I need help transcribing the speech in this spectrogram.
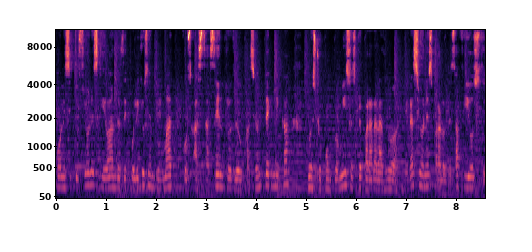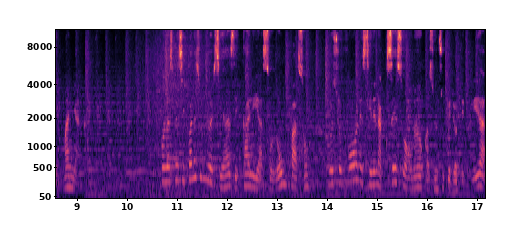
con instituciones que van desde colegios emblemáticos hasta centros de educación técnica, nuestro compromiso es preparar a las nuevas generaciones para los desafíos del mañana. Con las principales universidades de Cali a solo un paso, nuestros jóvenes tienen acceso a una educación superior de calidad,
